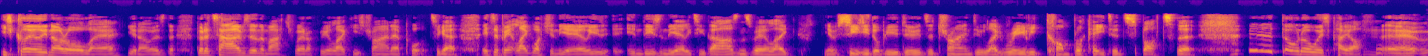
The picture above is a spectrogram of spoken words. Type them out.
he's clearly not all there, you know. As the, there are times in the match where I feel like he's trying to put together. It's a bit like watching the early indies in the early 2000s, where like you know CZW dudes are trying to do like really complicated spots that eh, don't always pay off. Uh,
